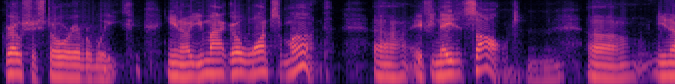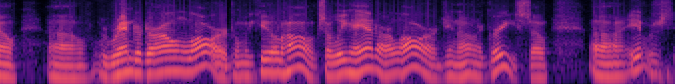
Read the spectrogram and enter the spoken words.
grocery store every week. You know, you might go once a month uh, if you needed salt. Mm-hmm. Uh, you know, uh, we rendered our own lard when we killed hogs, so we had our lard, you know, and grease. So uh, it was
